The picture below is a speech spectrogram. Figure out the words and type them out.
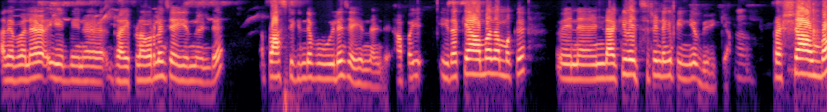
അതേപോലെ ഈ പിന്നെ ഡ്രൈ ഫ്ലവറിലും ചെയ്യുന്നുണ്ട്. പ്ലാസ്റ്റിക്കിന്റെ പൂവിലും ചെയ്യുന്നുണ്ട്. അപ്പൊ ഇതൊക്കെ ആവുമ്പോ നമുക്ക് പിന്നെ ഉണ്ടാക്കി വെച്ചിട്ടുണ്ടെങ്കിൽ പിന്നെ ഉപയോഗിക്കാം. ഫ്രഷ് ആവുമ്പോ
